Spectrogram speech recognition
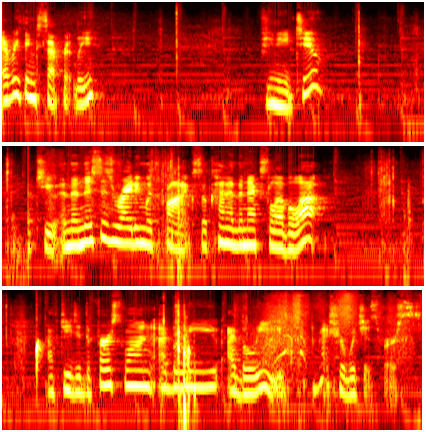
everything separately if you need to. to. And then this is writing with phonics, so kind of the next level up. After you did the first one, I believe, I believe, I'm not sure which is first.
